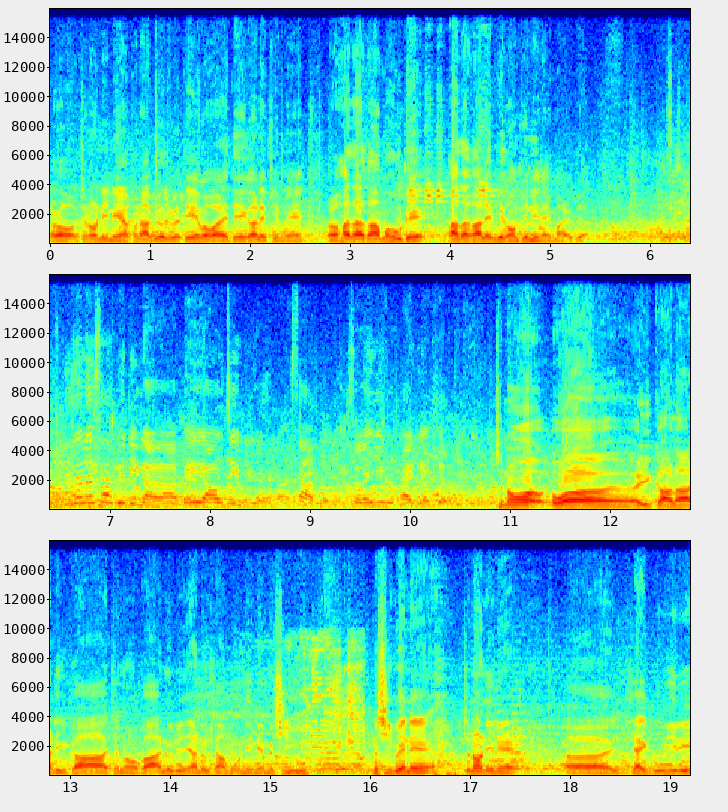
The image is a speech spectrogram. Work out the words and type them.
အဲ့တော့ကျွန်တော်အနေနဲ့ကခုနပြောလို့ပဲတဲမှာပါတယ်တဲကလည်းဖြစ်မယ်အဲ့တော့ဟာတာကားမဟုတ်တဲ့ဟာတာကားလည်းဖြစ်ကောင်းဖြစ်နေနိုင်ပါတယ်ဗျဒီဇလန်ဆက်ဖြစ်တည်လာတာဘယ်ရောက်ကြည့်ပြီးတော့လားစပြီးတော့ဒီဇလန်ရေးကို idea ဖြစ်လာတယ်ကျွန်တော်ဟိုဟာအဲ့ဒီကာလာတွေကကျွန်တော်ကအမှုပညာလှူရှားမှုအနေနဲ့မရှိဘူးမရှိဘဲနဲ့ကျွန်တော်အနေနဲ့ အာရိုက်ကူးကြီးတွေ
